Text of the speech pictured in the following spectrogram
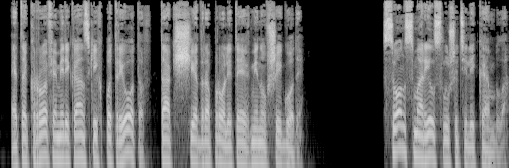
— это кровь американских патриотов, так щедро пролитая в минувшие годы. Сон сморил слушателей Кэмпбелла.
